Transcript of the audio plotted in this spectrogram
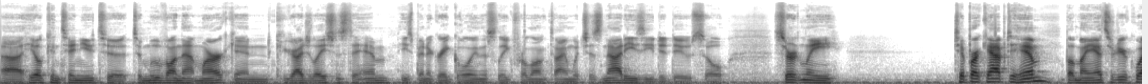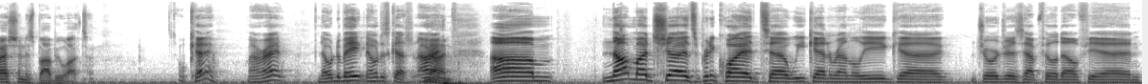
uh, he'll continue to to move on that mark. And congratulations to him. He's been a great goalie in this league for a long time, which is not easy to do. So certainly tip our cap to him. But my answer to your question is Bobby Watson. Okay. All right. No debate, no discussion. All right. None. Um, not much. Uh, it's a pretty quiet uh, weekend around the league. Uh, Georgia's at Philadelphia, and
